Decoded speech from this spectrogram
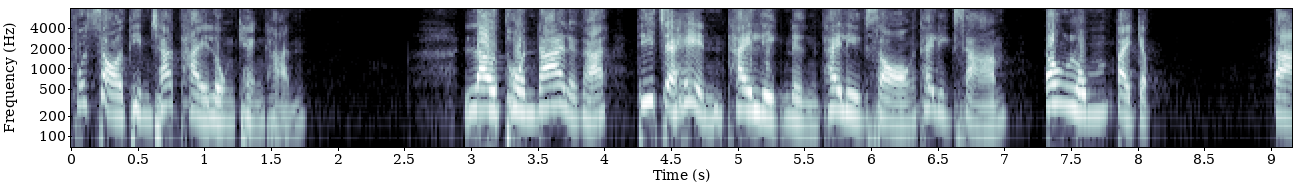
ฟุตซอลทีมชาติไทยลงแข่งขัน เราทนได้เลยคะ ที่จะให้เห็นไทยลีกหนึ่งไทยลีกสองไทยลีกสามต้องล้มไปกับตา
